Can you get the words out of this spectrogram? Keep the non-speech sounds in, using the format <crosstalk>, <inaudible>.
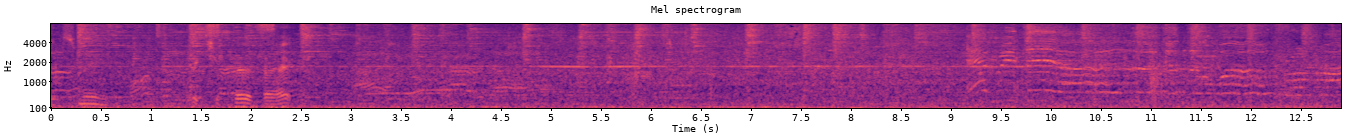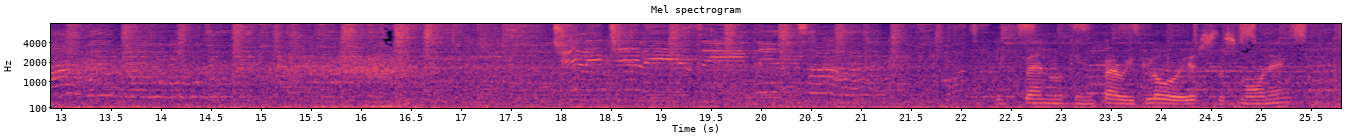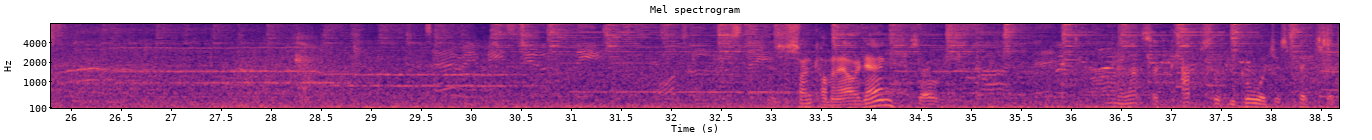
goodness me. Picture perfect. Big Ben looking very glorious this morning. Coming out again, so Oh, that's an absolutely gorgeous picture.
